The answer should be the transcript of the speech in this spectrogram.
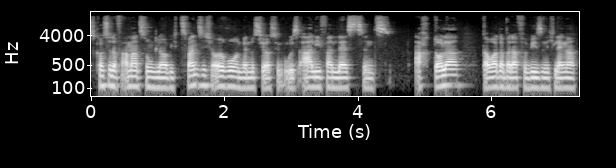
Es kostet auf Amazon, glaube ich, 20 Euro und wenn du es dir aus den USA liefern lässt, sind es 8 Dollar, dauert aber dafür wesentlich länger.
